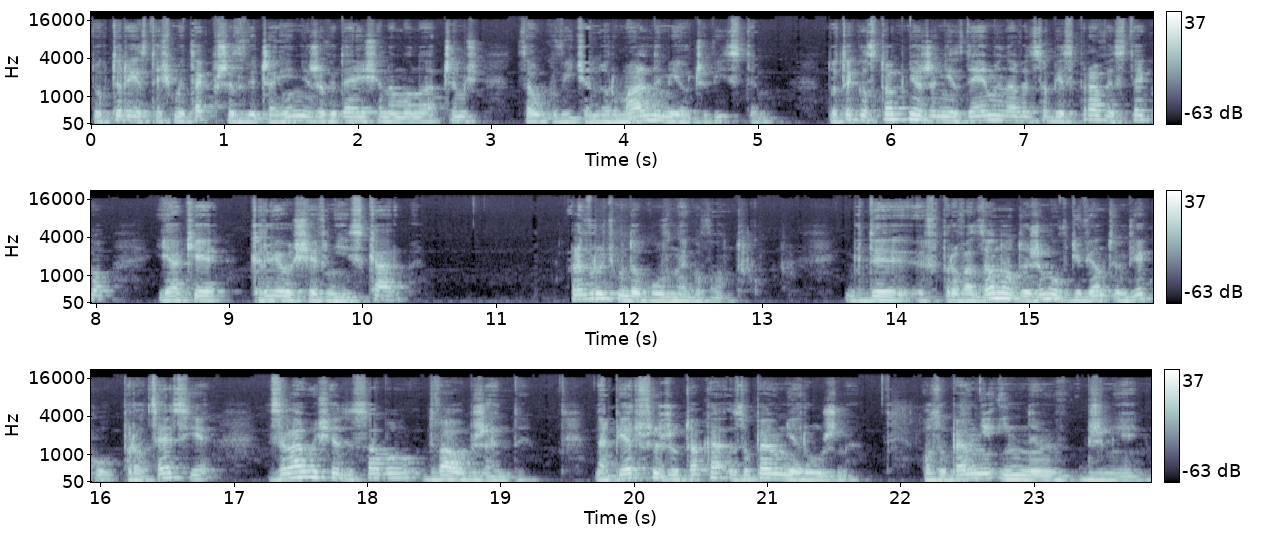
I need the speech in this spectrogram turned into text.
do której jesteśmy tak przyzwyczajeni, że wydaje się nam ona czymś całkowicie normalnym i oczywistym, do tego stopnia, że nie zdajemy nawet sobie sprawy z tego, jakie kryją się w niej skarby. Ale wróćmy do głównego wątku. Gdy wprowadzono do Rzymu w IX wieku procesje, zlały się ze sobą dwa obrzędy. Na pierwszy rzut oka zupełnie różne, o zupełnie innym brzmieniu.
